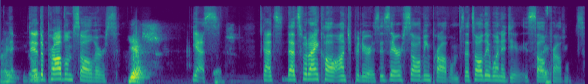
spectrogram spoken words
right? They're the problem solvers. yes. Yes. yes. That's that's what I call entrepreneurs. Is they're solving problems. That's all they want to do is solve Right. problems.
